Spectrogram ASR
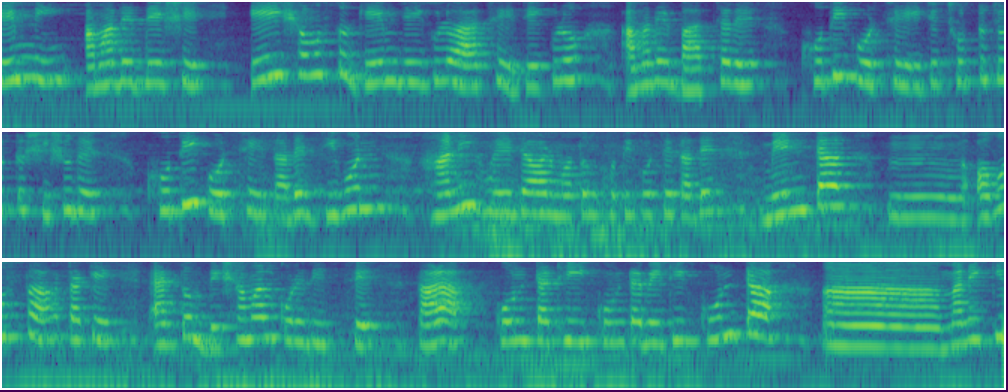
তেমনি আমাদের দেশে এই সমস্ত গেম যেইগুলো আছে, যেগুলো আমাদের বাচ্চাদের ক্ষতি করছে, এই যে ছোট্ট ছোট্ট শিশুদের ক্ষতি করছে, তাদের জীবন হানি হয়ে যাওয়ার মতন ক্ষতি করছে, তাদের মেন্টাল অবস্থাটাকে একদম বেসামাল করে দিচ্ছে, তারা কোনটা ঠিক, কোনটা বেঠিক কোনটা মানে কি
